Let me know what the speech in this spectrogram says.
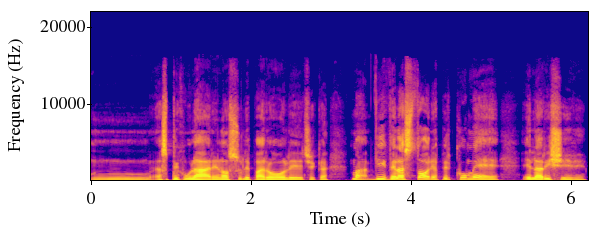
mh, mm, a speculare no? sulle parole, cercare, ma vive la storia per come è e la riceve.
